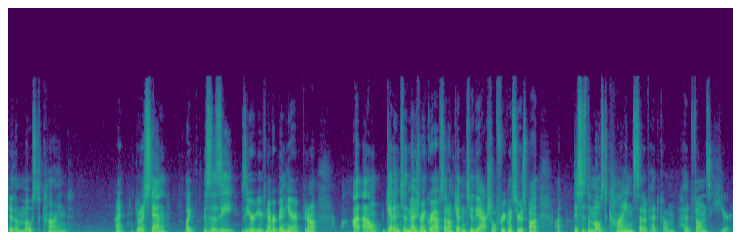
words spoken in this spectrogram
They're the most kind. Right? Do you understand? Like, this is a Z, Z review. If you've never been here, if you don't know, I, I don't get into the measurement graphs. I don't get into the actual frequency response. Uh, this is the most kind set of headphone, headphones here.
